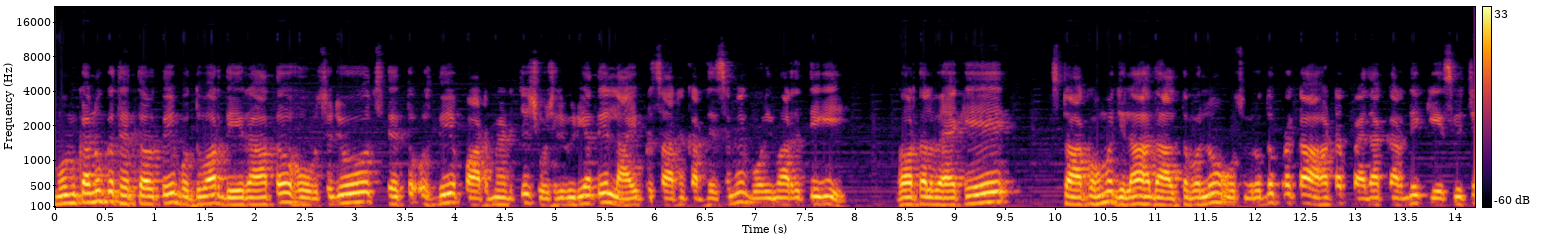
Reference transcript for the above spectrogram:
ਮੁਮਕਾ ਨੂੰ ਕਥਿਤ ਤੌਰ ਤੇ ਬੁੱਧਵਾਰ ਦੇਰ ਰਾਤ ਹੋਵਸਜੋ ਸਥਿਤ ਉਸਦੇ ਅਪਾਰਟਮੈਂਟ 'ਚ ਸੋਸ਼ਲ ਮੀਡੀਆ ਤੇ ਲਾਈਵ ਪ੍ਰਸਾਰਣ ਕਰਦੇ ਸਮੇਂ ਗੋਲੀ ਮਾਰ ਦਿੱਤੀ ਗਈ। ਗੌਰਤਲਬ ਹੈ ਕਿ ਸਟਾਕਹੋਮ ਜ਼ਿਲ੍ਹਾ ਅਦਾਲਤ ਵੱਲੋਂ ਉਸ ਵਿਰੁੱਧ ਭੜਕਾਹਟ ਪੈਦਾ ਕਰਨ ਦੇ ਕੇਸ ਵਿੱਚ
